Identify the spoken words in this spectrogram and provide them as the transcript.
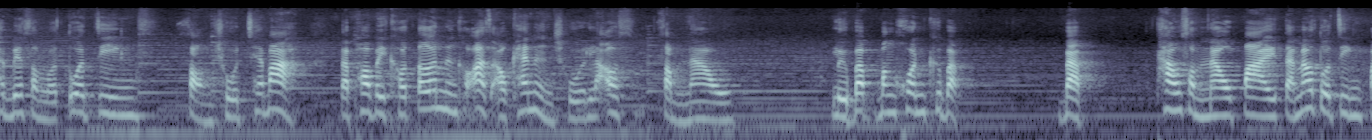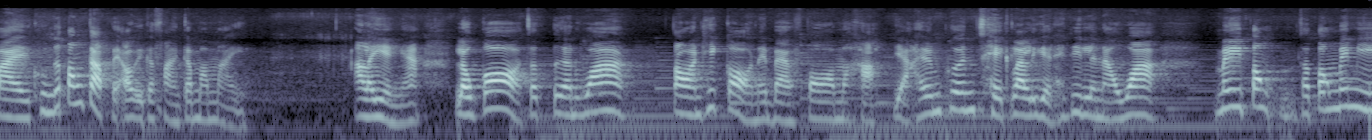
ทะเบียนสมรสตัวจริง 2 ชุดใช่ป่ะ แต่พอไปเคาน์เตอร์นึงเขาอาจจะเอาแค่ 1 ชุด แล้วเอาสำเนา หรือแบบบางคนคือแบบแบบเท่าสำเนาไป แต่ไม่เอาตัวจริงไป คุณก็ต้องกลับไปเอาเอกสารกลับมาใหม่ อะไรอย่างเงี้ยแล้วก็จะเตือนว่าตอนที่กรอกในแบบฟอร์มอะค่ะ อยากให้เพื่อนๆเช็ครายละเอียดให้ดีเลยนะว่า ไม่ต้องจะต้องไม่มี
